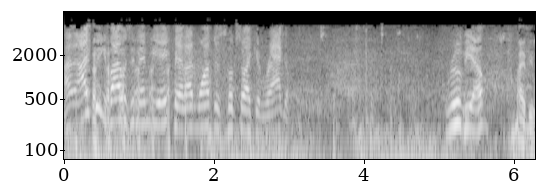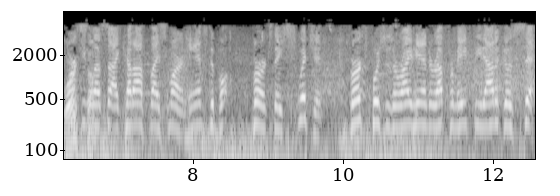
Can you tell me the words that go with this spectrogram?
I, I think if I was an NBA fan, I'd want this book so I could rag them. Rubio Might be working left side, cut off by Smart. Hands to Burks. They switch it. Burks pushes a right hander up from eight feet out. It goes six.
